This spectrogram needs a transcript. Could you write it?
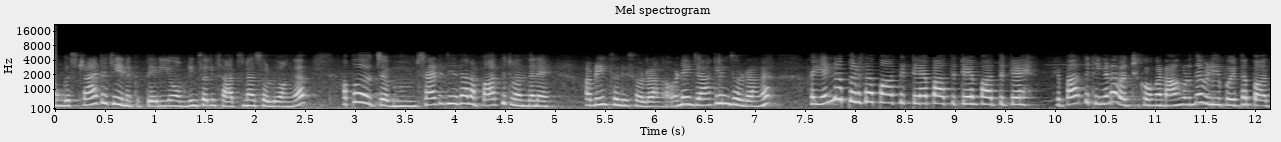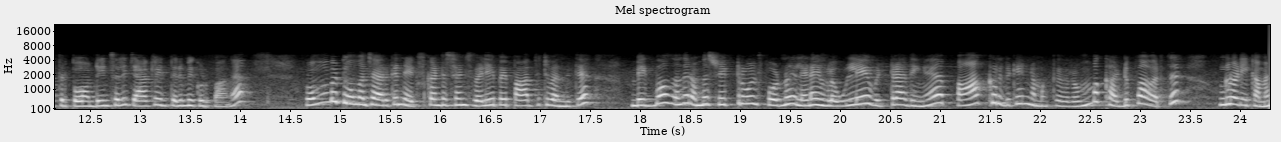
உங்கள் ஸ்ட்ராட்டஜி எனக்கு தெரியும் அப்படின்னு சொல்லி சாச்சினா சொல்லுவாங்க. அப்போ ஸ்ட்ராட்டஜியை தான் நான் பார்த்துட்டு வந்தேனே அப்படின்னு சொல்லி சொல்கிறாங்க உடனே ஜாக்லின் சொல்கிறாங்க என்ன பெருசாக பார்த்துட்டேன் பார்த்துட்டேன் பார்த்துட்டேன். பார்த்துட்டிங்கன்னா வச்சுக்கோங்க நாங்களும் தான் வெளியே போய் தான் பார்த்துருப்போம் அப்படின்னு சொல்லி ஜாக்லின் திரும்பி கொடுப்பாங்க. ரொம்ப டூ மச்சாக இருக்குது இந்த எக்ஸ் கண்டஸ்டன்ஸ் வெளியே போய் பார்த்துட்டு வந்துட்டு. பிக் பாஸ் வந்து ரொம்ப ஸ்ட்ரிக்ட் ரூல்ஸ் போடணும் இல்லைன்னா இவங்களை உள்ளே விட்டுறாதீங்க. பார்க்குறதுக்கே நமக்கு ரொம்ப கடுப்பாக வருது. உங்களுடைய கமெண்ட்ஸ்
